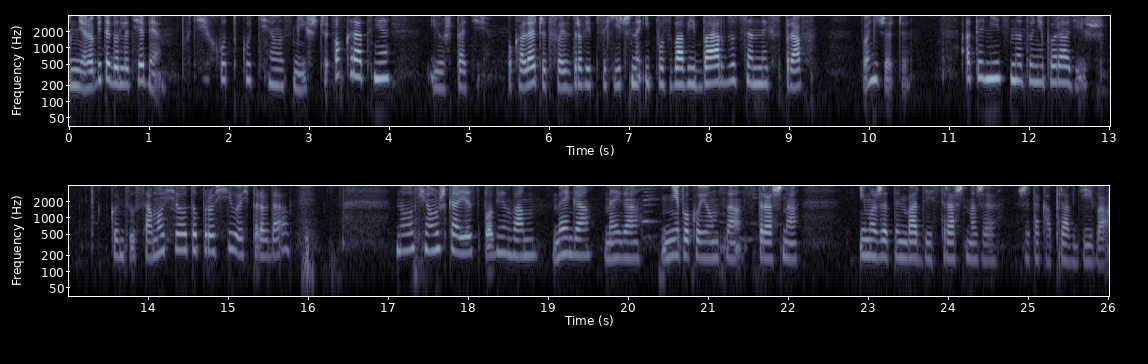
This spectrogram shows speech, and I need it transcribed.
On nie robi tego dla ciebie. Po cichutku cię zniszczy, okradnie i już peci. Pokaleczy twoje zdrowie psychiczne i pozbawi bardzo cennych spraw bądź rzeczy. A ty nic na to nie poradzisz. Końcu samo się o to prosiłeś, prawda? No, książka jest, powiem Wam, mega, mega niepokojąca, straszna i może tym bardziej straszna, że, że taka prawdziwa.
